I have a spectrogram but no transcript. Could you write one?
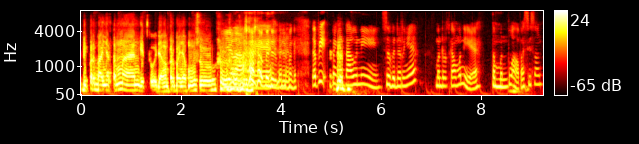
diperbanyak teman gitu jangan perbanyak musuh Iya lah, Oke. bener-bener banget. Tapi pengen tahu nih, sebenarnya menurut kamu nih ya, temen tuh apa sih Son?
